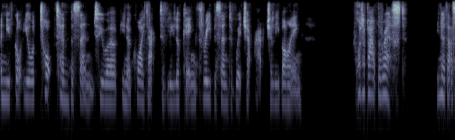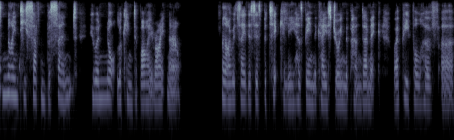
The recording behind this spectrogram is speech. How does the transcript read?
and you've got your top 10% who are you know quite actively looking 3% of which are actually buying what about the rest you know that's 97% who are not looking to buy right now and I would say this is particularly has been the case during the pandemic, where people have, uh,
